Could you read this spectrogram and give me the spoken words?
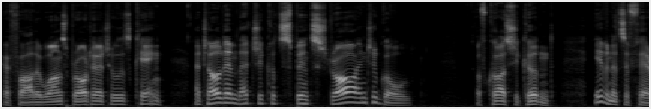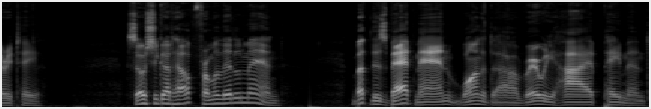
Her father once brought her to his king and told him that she could spin straw into gold. Of course she couldn't, even it's a fairy tale. So she got help from a little man. But this bad man wanted a very high payment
